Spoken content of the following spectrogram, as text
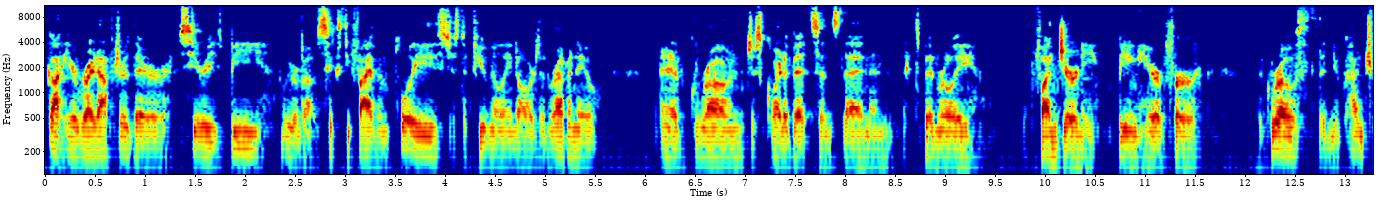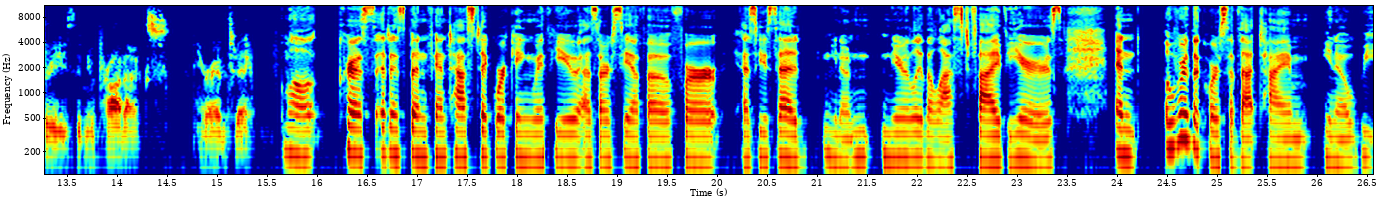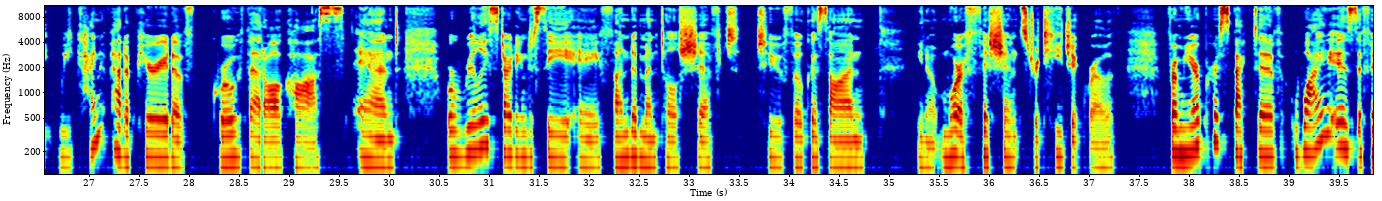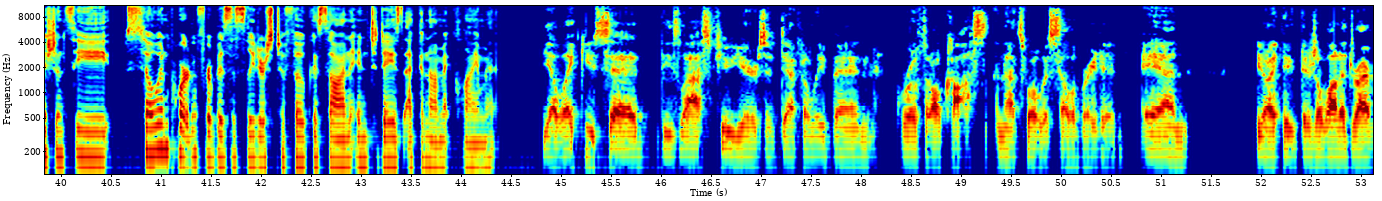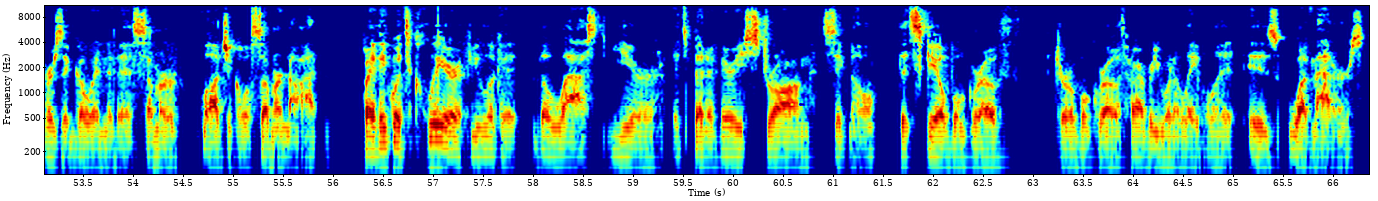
got here right after their Series B. We were about 65 employees, just a few million dollars in revenue, and have grown just quite a bit since then. And it's been really a fun journey being here for the growth, the new countries, the new products. Here I am today. Well, Chris, it has been fantastic working with you as our CFO for, as you said, you know, n- nearly the last five years. And over the course of that time, you know, we we kind of had a period of growth at all costs. And we're really starting to see a fundamental shift to focus on you know more efficient strategic growth. From your perspective why is efficiency so important for business leaders to focus on in today's economic climate? Yeah like you said these last few years have definitely been growth at all costs and that's what was celebrated. And you know i think there's a lot of drivers that go into this. Some are logical some are not but I think what's clear, if you look at the last year, it's been a very strong signal that scalable growth, durable growth, however you want to label it, is what matters.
